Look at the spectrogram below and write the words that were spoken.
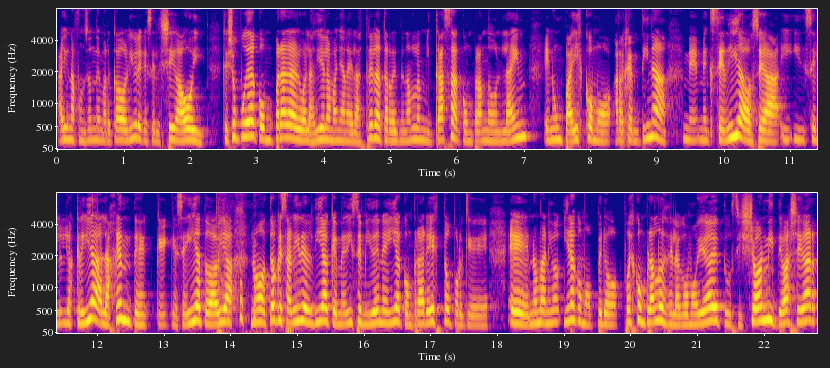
hay una función de Mercado Libre que es el llega hoy, que yo pueda comprar algo a las 10 de la mañana y a las 3 de la tarde y tenerlo en mi casa comprando online en un país como Argentina, me excedía, o sea, y, se lo escribía a la gente que, que seguía todavía, no, tengo que salir el día que me dice mi DNI a comprar esto porque eh, no me animo. Y era como, pero puedes comprarlo desde la comodidad de tu sillón y te va a llegar.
